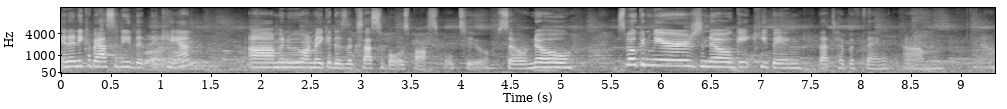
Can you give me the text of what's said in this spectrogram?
in any capacity that they can, um, and we want to make it as accessible as possible too. So no smoke and mirrors, no gatekeeping, that type of thing. Um, yeah.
